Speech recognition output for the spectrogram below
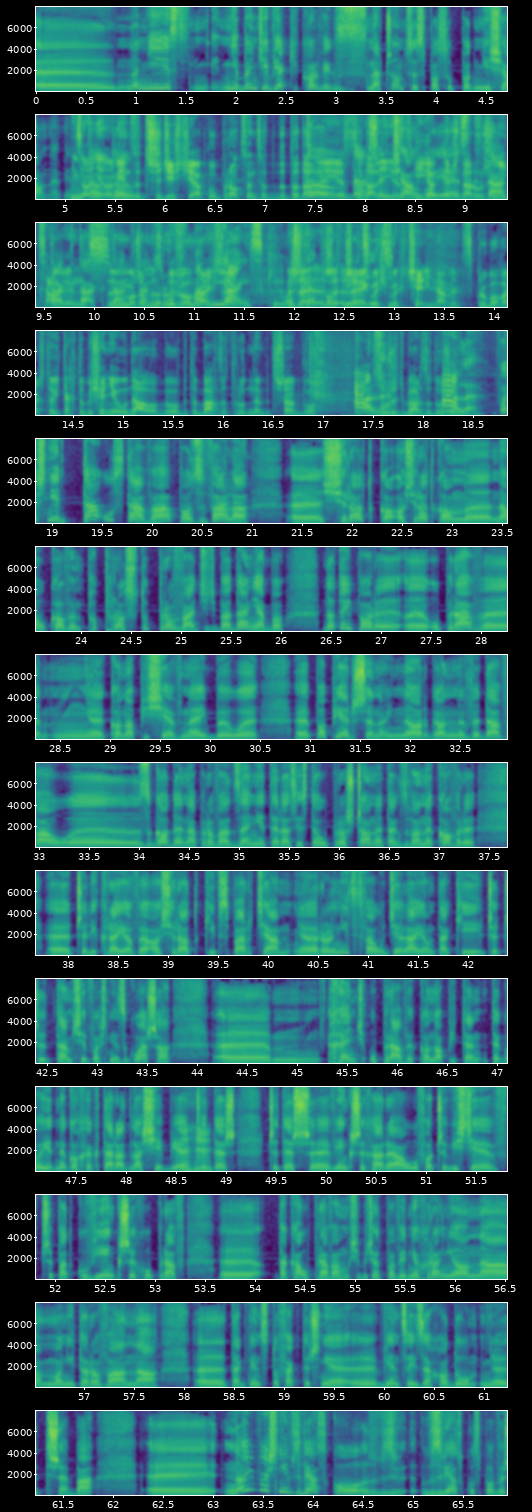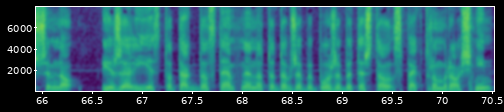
e, no nie, jest, nie będzie w jakikolwiek znaczący sposób podniesione. Więc no to, nie, no to, między 30,5% to, to dalej jest, to dalej jest gigantyczna jest, tak, różnica, tak, więc tak, tak, możemy tak. sobie wyobrazić, że, że, że, że jakbyśmy chcieli nawet spróbować, to i tak to by się nie udało, byłoby to bardzo trudne, by trzeba było ale, zużyć bardzo dużo. Ale właśnie ta ustawa pozwala e, środko, ośrodkom e, naukowym po prostu prowadzić badania, bo do tej pory uprawy m, mm, konopi siewnej były e, po pierwsze, no inny organ wydawał e, zgodę na prowadzenie, teraz jest to uproszczone, tak zwane kowry, e, czyli krajowe ośrodki wsparcia rolnictwa udzielają takiej, czy, czy tam się właśnie zgłasza chęć uprawy konopi ten, tego jednego hektara dla siebie, mhm. czy, też, czy też większych areałów. Oczywiście w przypadku większych upraw taka uprawa musi być odpowiednio chroniona, monitorowana, tak więc tu faktycznie więcej zachodu trzeba. No i właśnie w związku, w związku z powyższym, no, jeżeli jest to tak dostępne, no to dobrze by było, żeby też to spektrum roślin,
